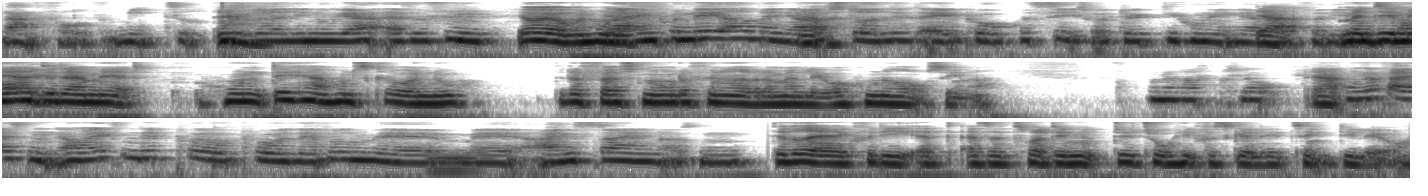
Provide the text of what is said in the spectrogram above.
langt forud for min tid. Det er lige nu, jeg, altså sådan, Jo, jo, men hun jeg er er imponeret, men jeg har Ja. stået lidt af på præcis, hvor dygtig hun egentlig Ja, er. Fordi men det er mere det der med, at hun, det her, hun skriver nu, det er der først nogen, der finder ud af, hvordan man laver 100 år senere. Hun er ret klog. Ja. Hun er faktisk sådan, hun er ikke sådan lidt på, på level med, med Einstein og sådan. Det ved jeg ikke, fordi at, altså, jeg tror, det er, det er to helt forskellige ting, de laver.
